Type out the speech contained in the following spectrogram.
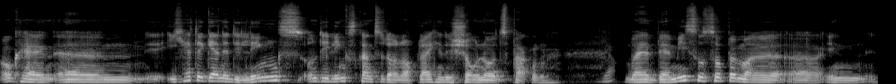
Okay, ähm, ich hätte gerne die Links und die Links kannst du doch noch gleich in die Show Notes packen. Ja. Weil wer Miso-Suppe mal äh, in,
